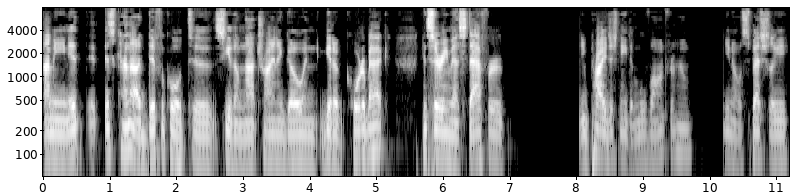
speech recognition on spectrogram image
I mean, it, it it's kind of difficult to see them not trying to go and get a quarterback, considering that Stafford, you probably just need to move on from him, you know, especially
